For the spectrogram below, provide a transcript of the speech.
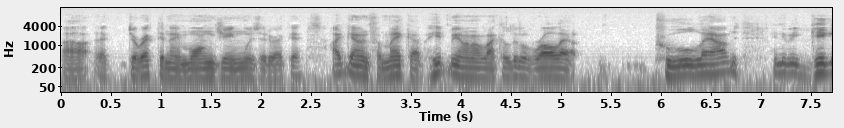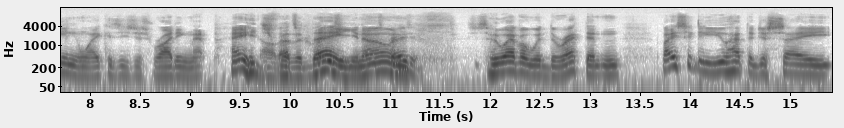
uh, a director named Wong Jing was the director. I'd go in for makeup. He'd be on a, like a little rollout pool lounge, and he'd be giggling away because he's just writing that page Oh, for the crazy. day, you know. And whoever would direct it, and basically you had to just say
